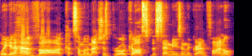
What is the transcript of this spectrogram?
we're going to have uh, some of the matches broadcast, the semis and the grand final.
